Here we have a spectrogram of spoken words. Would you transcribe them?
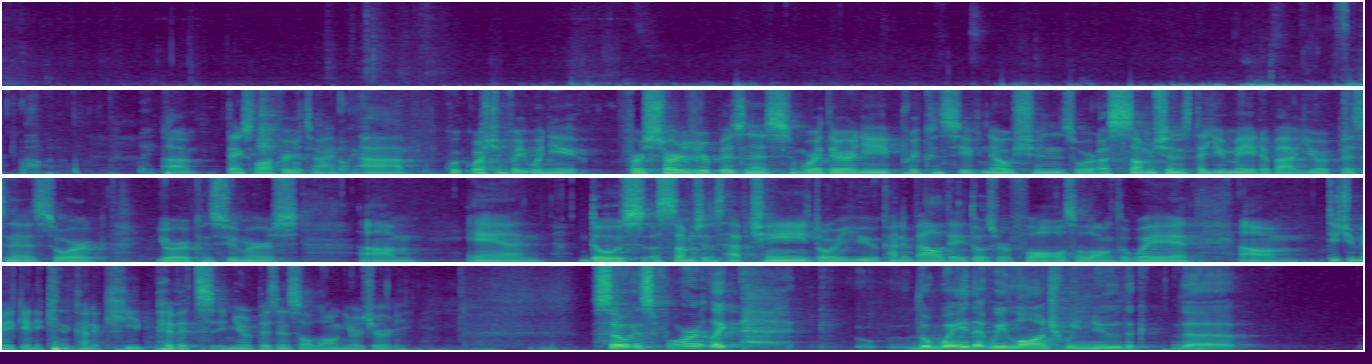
Um, thanks a lot for your time. Uh, quick question for you. When you first started your business, were there any preconceived notions or assumptions that you made about your business or your consumers? Um, and those assumptions have changed, or you kind of validate those are false along the way. And um, did you make any kind of key pivots in your business along your journey? So as far like the way that we launched, we knew the the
